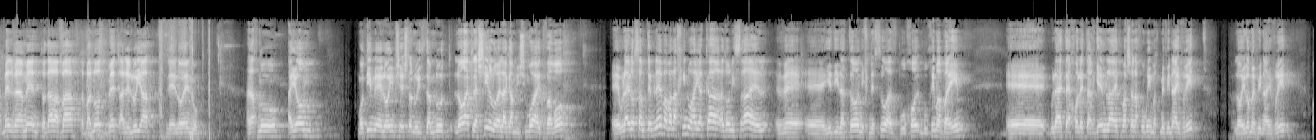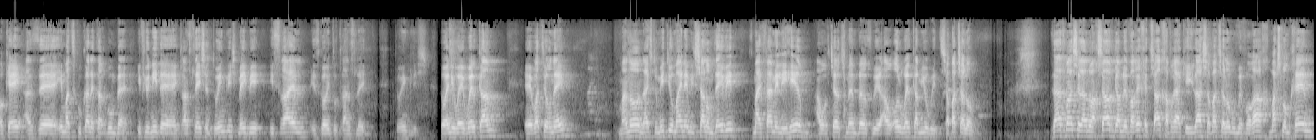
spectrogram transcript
אמן ואמן, תודה רבה לבנות, באמת הללויה לאלוהינו. אנחנו היום מודים לאלוהים שיש לנו הזדמנות לא רק לשיר לו אלא גם לשמוע את דברו. אה, אולי לא שמתם לב אבל אחינו היקר אדון ישראל וידידתו נכנסו אז ברוכו, ברוכים הבאים. אה, אולי אתה יכול לתרגם לה את מה שאנחנו אומרים, את מבינה עברית? לא, היא לא מבינה עברית. אוקיי? אז uh, אם את זקוקה לתרגום, ב- if you need a translation to English, maybe Israel is going to translate to English. So anyway, welcome. Uh, what's your name? Mano, nice to meet you. My name is Shalom David. It's my family here. Our church members, we are all welcome you with Shabbat Shalom. זה הזמן שלנו עכשיו גם לברך את שאר חברי הקהילה, שבת שלום ומבורך, מה שלומכם?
